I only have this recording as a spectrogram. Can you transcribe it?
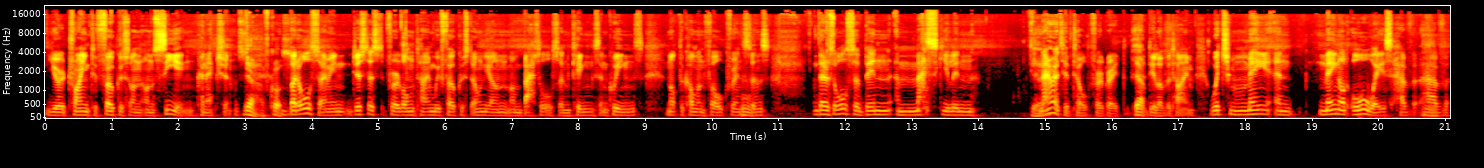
You're trying to focus on, on seeing connections. yeah. Of course. But also, I mean, just as for a long time we focused only on, on battles and kings and queens, not the common folk, for hmm. instance, there's also been a masculine yeah. narrative told for a great Yeah. deal of the time, which may and may not always have Hmm. have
